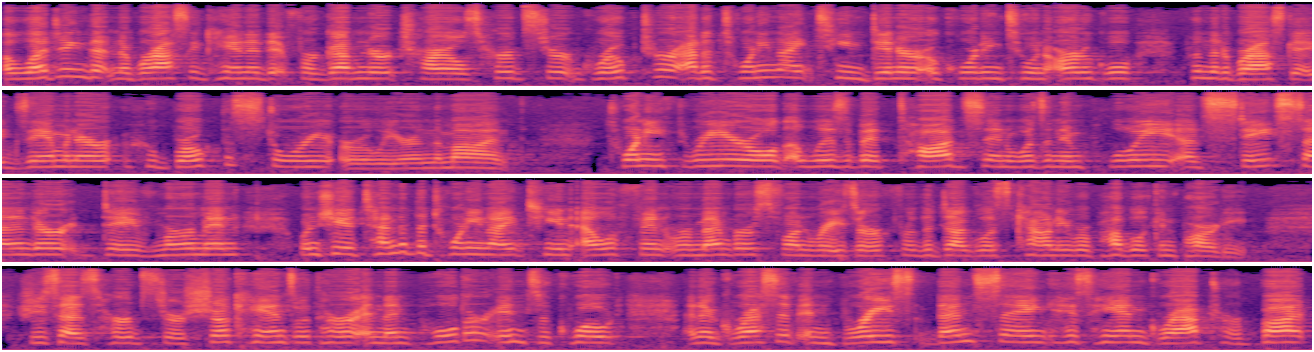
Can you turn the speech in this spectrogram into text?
alleging that Nebraska candidate for governor Charles Herbster groped her at a 2019 dinner, according to an article from the Nebraska Examiner, who broke the story earlier in the month. 23-year-old Elizabeth Todsen was an employee of State Senator Dave Murman when she attended the 2019 Elephant Remembers fundraiser for the Douglas County Republican Party. She says Herbster shook hands with her and then pulled her into, quote, an aggressive embrace, then saying his hand grabbed her butt.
